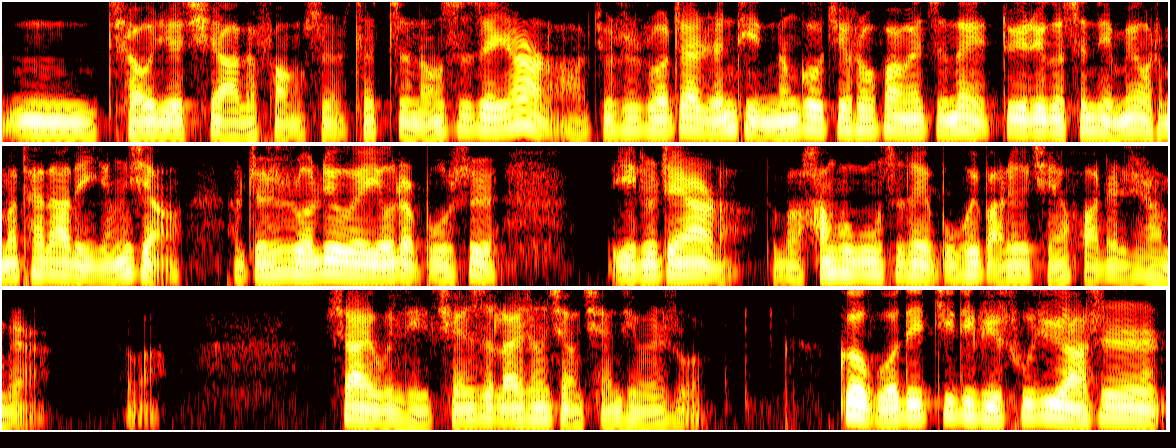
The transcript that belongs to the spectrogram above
嗯，调节气压的方式，它只能是这样了啊。就是说，在人体能够接受范围之内，对这个身体没有什么太大的影响，只是说略微有点不适，也就这样了，对吧？航空公司它也不会把这个钱花在这上边，是吧？下一个问题，前世来生想钱提问说，各国的 GDP 数据啊是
